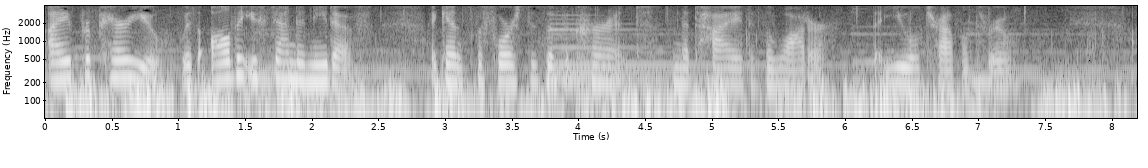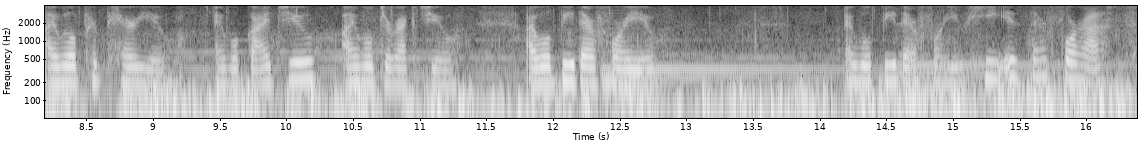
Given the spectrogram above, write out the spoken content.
I prepare you with all that you stand in need of against the forces of the current and the tide of the water that you will travel through. I will prepare you. I will guide you. I will direct you. I will be there for you. I will be there for you. He is there for us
